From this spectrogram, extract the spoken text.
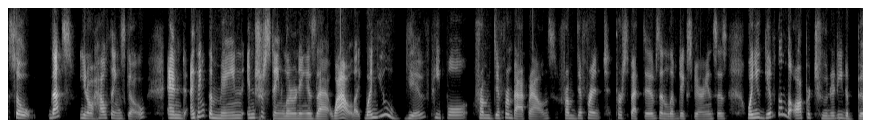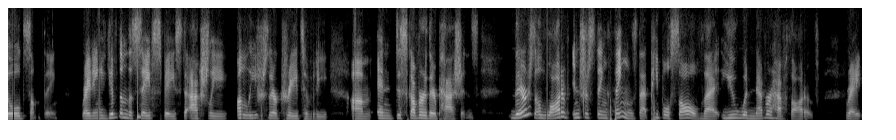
so that's you know how things go. And i think the main interesting learning is that wow like when you give people from different backgrounds from different perspectives and lived experiences when you give them the opportunity to build something right and you give them the safe space to actually unleash their creativity um, and discover their passions there's a lot of interesting things that people solve that you would never have thought of right?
